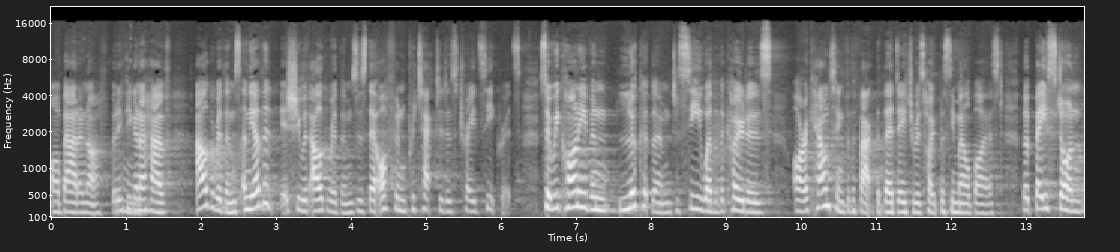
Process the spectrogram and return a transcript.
are bad enough, but if you're Mm. going to have algorithms, and the other issue with algorithms is they're often protected as trade secrets. So we can't even look at them to see whether the coders are accounting for the fact that their data is hopelessly male biased. But based on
